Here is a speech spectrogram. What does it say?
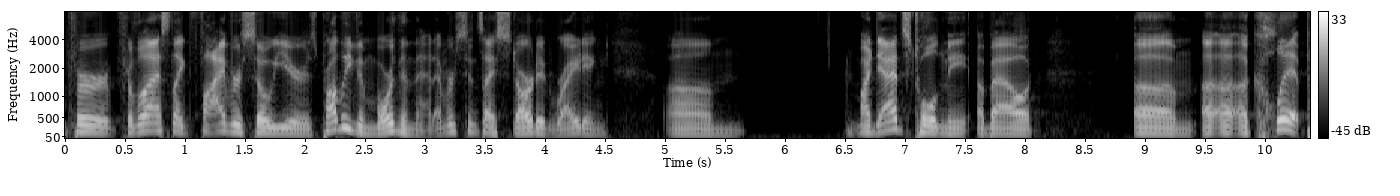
for for the last like five or so years, probably even more than that, ever since I started writing, um, my dad's told me about um, a, a, a clip.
